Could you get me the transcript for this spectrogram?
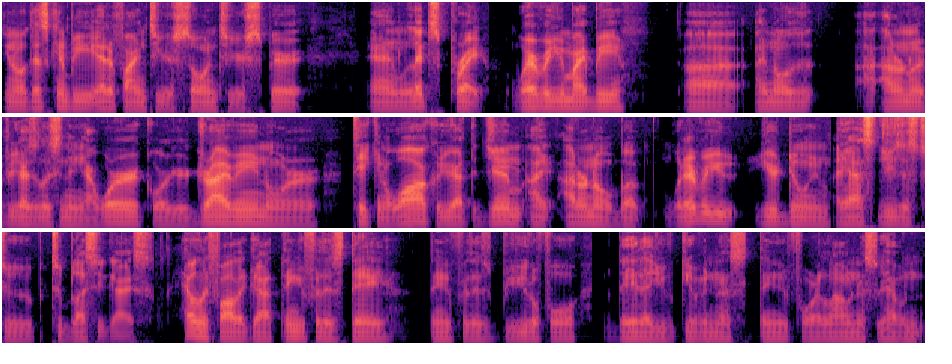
you know this can be edifying to your soul and to your spirit. And let's pray wherever you might be. Uh, I know I don't know if you guys are listening at work or you're driving or taking a walk or you're at the gym. I, I don't know, but whatever you you're doing, I ask Jesus to to bless you guys. Heavenly Father God, thank you for this day. Thank you for this beautiful day that you've given us. Thank you for allowing us to have an,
